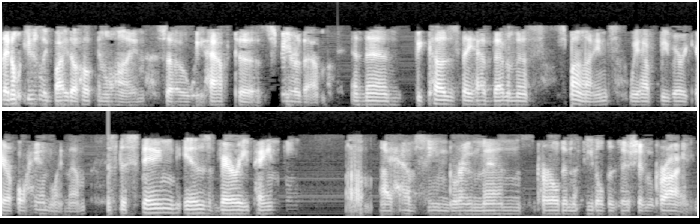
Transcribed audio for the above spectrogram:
they don't usually bite a hook and line, so we have to spear them. And then because they have venomous spines, we have to be very careful handling them. The sting is very painful. Um, I have seen grown men curled in the fetal position crying,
